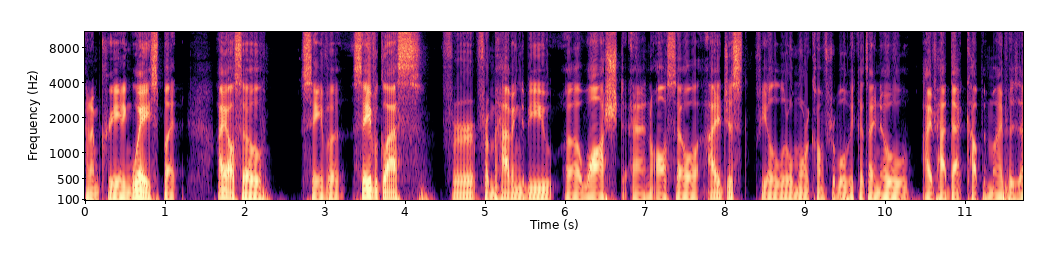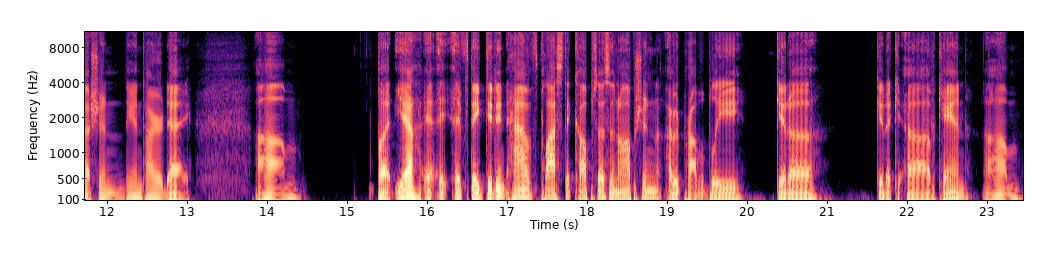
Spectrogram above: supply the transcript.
and I'm creating waste. But I also save a save a glass for from having to be uh, washed, and also I just feel a little more comfortable because I know I've had that cup in my possession the entire day. Um, but yeah, if they didn't have plastic cups as an option, I would probably get a get a, a can. Um,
